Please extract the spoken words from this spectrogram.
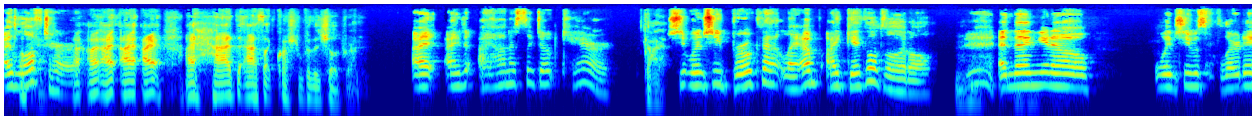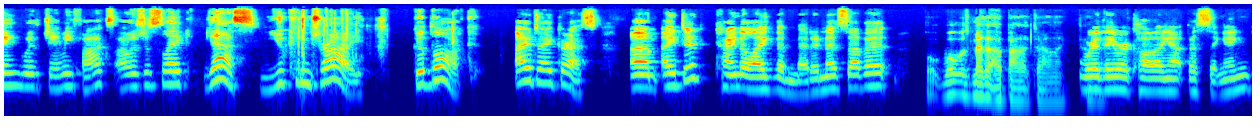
I loved Okay. her. I, I I I I had to ask that question for the children. I, I I honestly don't care. Got it. She when she broke that lamp, I giggled a little. Mhm. And then, you know, when she was flirting with Jamie Foxx, I was just like, yes, you can try. Good luck. I digress. Um, I did kind of like the meta-ness of it, What was meta about it, darling? Where they were calling out the singing.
